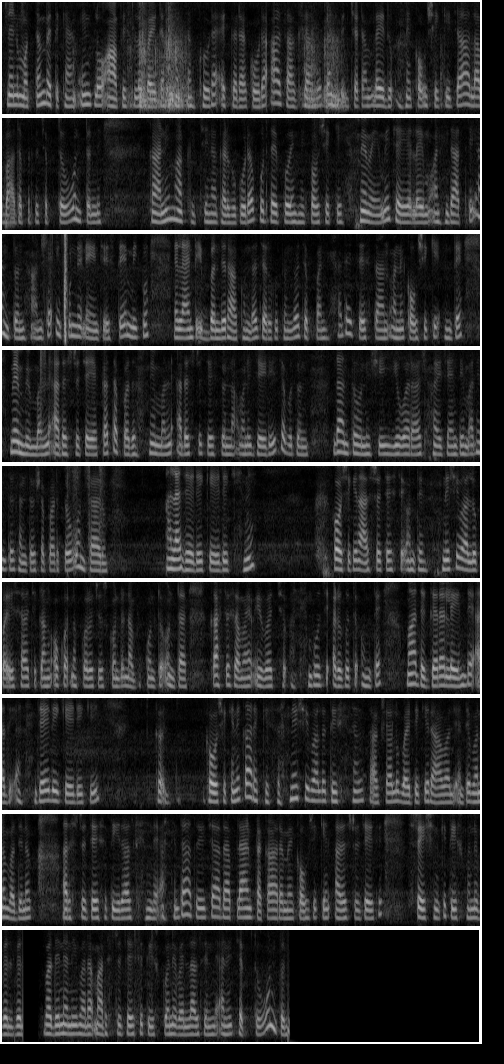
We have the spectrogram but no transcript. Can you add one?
నేను మొత్తం వెతికాను. ఇంట్లో ఆఫీస్లో బయట మొత్తం కూడా ఎక్కడ కూడా ఆ సాక్ష్యాలు కనిపించటం లేదు అని కౌశికి చాలా బాధపడుతూ చెప్తూ ఉంటుంది. కానీ మాకు ఇచ్చిన గడువు కూడా పూర్తయిపోయింది. కౌశిక్కి మేమేమీ చేయలేము అని దాత్రి అంటుంది. అంటే ఇప్పుడు నేను ఏం చేస్తే మీకు ఎలాంటి ఇబ్బంది రాకుండా జరుగుతుందో చెప్పండి. అదే చేస్తాను అని కౌశిక్కి అంటే మేము మిమ్మల్ని అరెస్ట్ చేయక తప్పదు. మిమ్మల్ని అరెస్ట్ చేస్తున్నామని జేడీ చెబుతుంది. దాంతో నిషి యువరాజ్ వైజయంతి మరింత సంతోషపడుతూ ఉంటారు. అలా జేడీ కేడీకిని కౌశికిని అరెస్ట్ చేస్తే ఉంటే నిషి వాళ్ళు పైశాచికంగా ఒకరినొకరు చూసుకుంటూ నవ్వుకుంటూ ఉంటారు. కాస్త సమయం ఇవ్వచ్చు అని బూచి అడుగుతూ ఉంటే మా దగ్గర లేనిదే అది అని జేడీ కౌశికిని కారెక్కిస్తారు. నిషి వాళ్ళు తీసిన సాక్ష్యాలు బయటికి రావాలి అంటే మనం వదినకు అరెస్ట్ చేసి తీరాల్సిందే అని దాత్రి చాలా ప్లాన్ ప్రకారమే కౌశికిని అరెస్ట్ చేసి స్టేషన్కి తీసుకుని వెళ్ వదినని మనం అరెస్ట్ చేసి తీసుకొని వెళ్ళాల్సిందే అని చెప్తూ ఉంటుంది.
